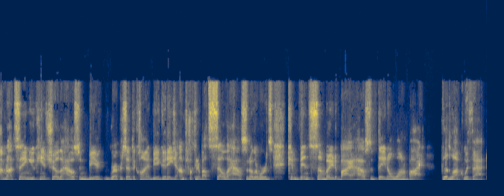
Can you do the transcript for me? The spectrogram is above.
I'm not saying you can't show the house and be a, represent the client, be a good agent. I'm talking about sell the house. In other words, convince somebody to buy a house that they don't want to buy. Good luck with that.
